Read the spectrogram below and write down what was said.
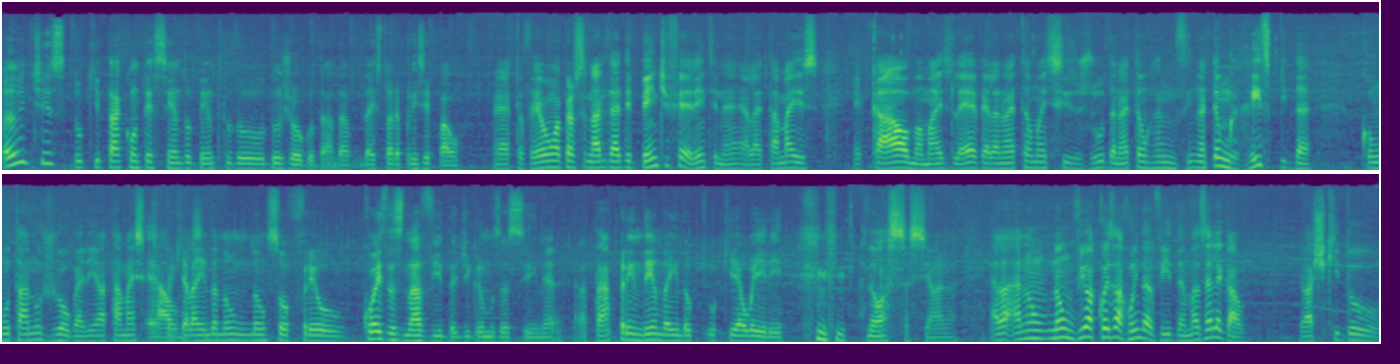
antes do que tá acontecendo dentro do, do jogo, da, da, da história principal. É, tu vê uma personalidade bem diferente, né? Ela tá mais é, calma, mais leve, ela não é tão mais sisuda, não é tão ranzinha, não é tão ríspida como tá no jogo. Ali ela tá mais calma. É porque ela assim. ainda não, não sofreu coisas na vida, digamos assim, né? Ela tá aprendendo ainda o, o que é o erê. Nossa senhora. Ela, ela, não, não viu a coisa ruim da vida, mas é legal. Eu acho que do,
